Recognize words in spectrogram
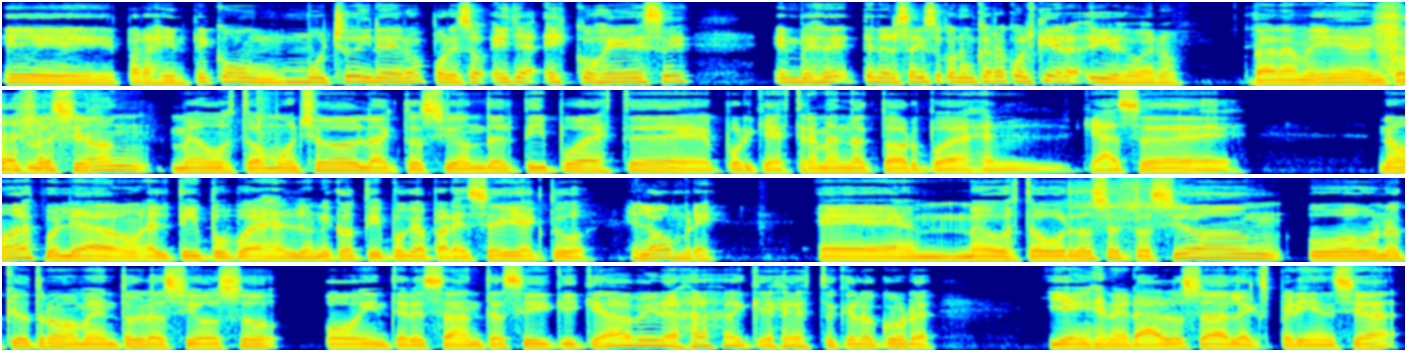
eh, para gente con mucho dinero, por eso ella escoge ese en vez de tener sexo con un carro cualquiera y dice, bueno, Para mí, en conclusión, me gustó mucho la actuación del tipo este, porque es tremendo actor, pues, el que hace de... No voy a spoilear, el tipo, pues, el único tipo que aparece y actúa. el hombre. Eh, me gustó burdo su actuación. Hubo uno que otro momento gracioso o interesante, así que, que ah, mira, jaja, ¿qué es esto? ¿Qué locura? Y en general, o sea, la experiencia,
